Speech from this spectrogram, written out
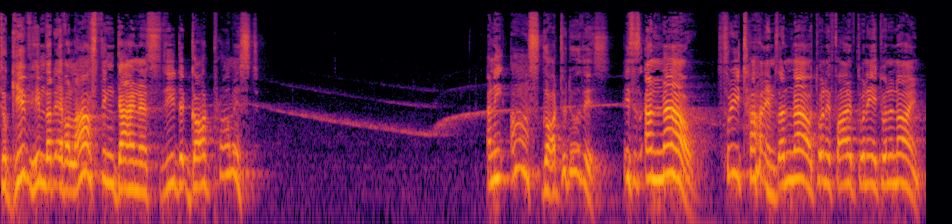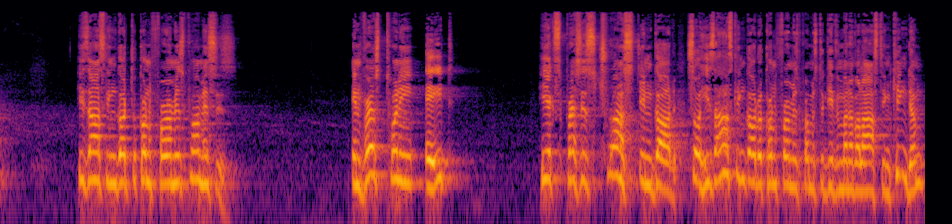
to give him that everlasting dynasty that God promised. And he asks God to do this. He says, and now, three times, and now, 25, 28, 29. He's asking God to confirm his promises. In verse 28, he expresses trust in God. So he's asking God to confirm his promise to give him an everlasting kingdom.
